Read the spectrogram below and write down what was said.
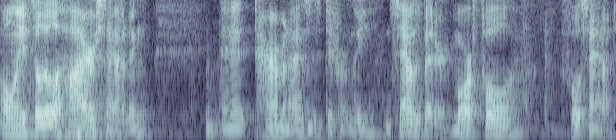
Only it's a little higher sounding, and it harmonizes differently and sounds better, more full, full sound.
